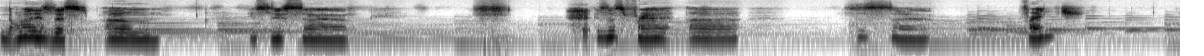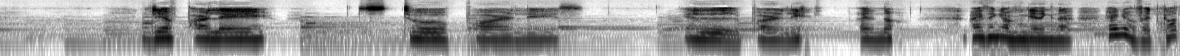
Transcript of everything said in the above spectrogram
What is this? Um, is this uh? Is this Fran? Uh, is this uh French? Je parle tu parles il parle. I don't know. I think I'm getting the hang of it. God,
